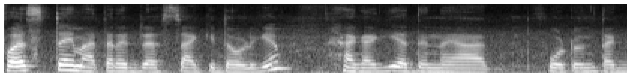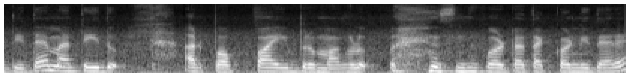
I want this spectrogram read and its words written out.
ಫಸ್ಟ್ ಟೈಮ್ ಆ ಥರ ಡ್ರೆಸ್ ಹಾಕಿದ್ದವಳಿಗೆ. ಹಾಗಾಗಿ ಅದನ್ನು ಫೋಟೋನ ತೆಗ್ದಿದ್ದೆ. ಮತ್ತು ಇದು ಅವ್ರ ಪಪ್ಪ ಇಬ್ಬರು ಮಗಳು ಫೋಟೋ ತಕ್ಕೊಂಡಿದ್ದಾರೆ.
